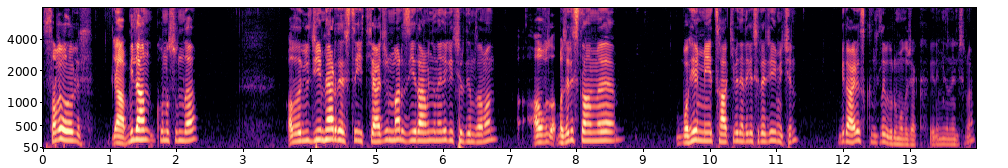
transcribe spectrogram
Savoy olabilir. Ya Milan konusunda alabileceğim her desteğe ihtiyacım var. Zira Milan'ı ele geçirdiğim zaman Macaristan ve Bohemia'yı takiben ele geçireceğim için bir aile sıkıntılı bir durum olacak benim Milan'ı geçirmem.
